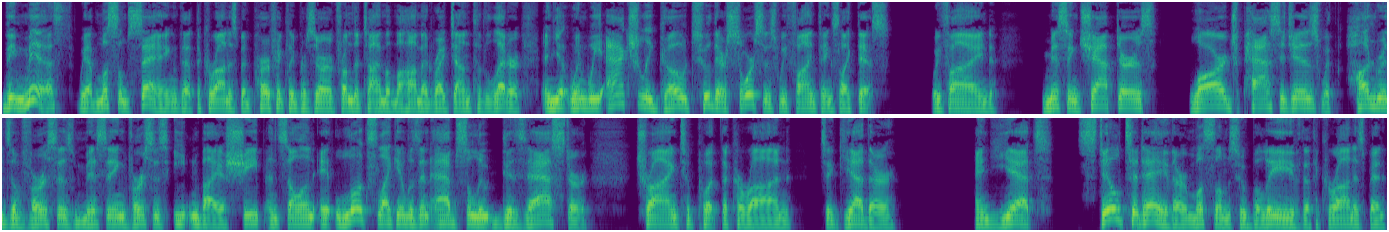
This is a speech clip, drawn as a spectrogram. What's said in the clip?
the myth, we have Muslims saying that the Quran has been perfectly preserved from the time of Muhammad right down to the letter. And yet, when we actually go to their sources, we find things like this. We find missing chapters, large passages with hundreds of verses missing, verses eaten by a sheep, and so on. It looks like it was an absolute disaster trying to put the Quran together. And yet, still today, there are Muslims who believe that the Quran has been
